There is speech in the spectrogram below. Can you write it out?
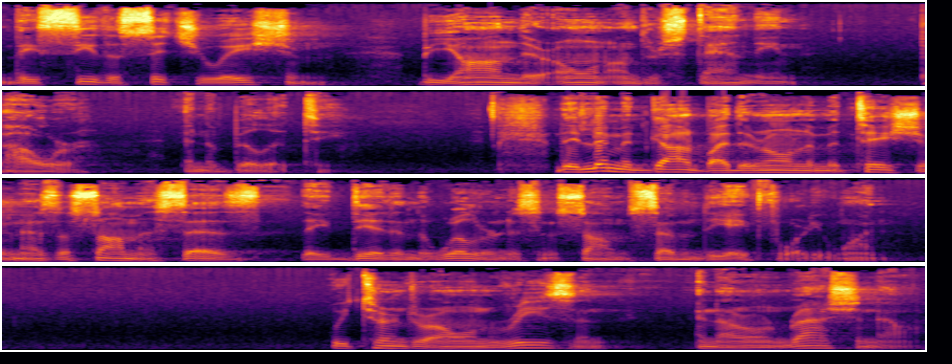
they see the situation beyond their own understanding, power, and ability. They limit God by their own limitation, as the psalmist says they did in the wilderness in Psalm 78 41. We turn to our own reason and our own rationale,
